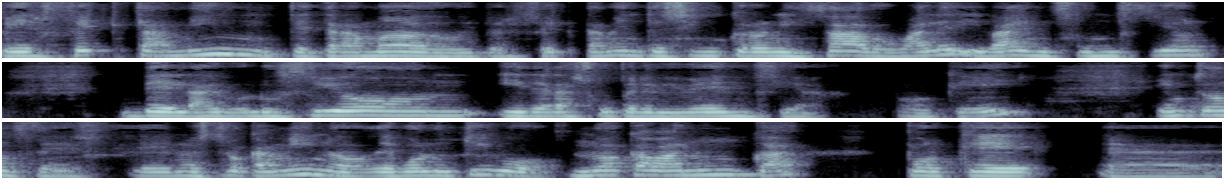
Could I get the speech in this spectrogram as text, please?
perfectamente tramado y perfectamente sincronizado, ¿vale? Y va en función de la evolución y de la supervivencia, ¿ok? Entonces, eh, nuestro camino evolutivo no acaba nunca porque eh,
